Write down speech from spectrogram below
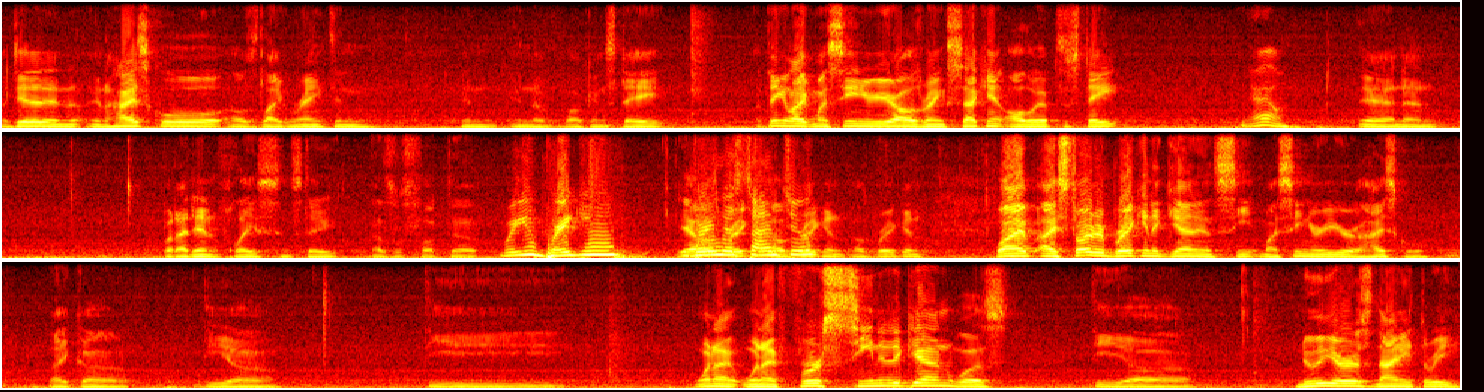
I did it in, in high school. I was like ranked in, in in the fucking state. I think like my senior year, I was ranked second all the way up to state. Yeah. Yeah, and then, but I didn't place in state. That's what's fucked up. Were you breaking Yeah, during this breaking, I time was too? breaking. I was breaking. Well, I, I started breaking again in se- my senior year of high school, like uh, the uh, the when I when I first seen it again was the uh, New Year's '93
